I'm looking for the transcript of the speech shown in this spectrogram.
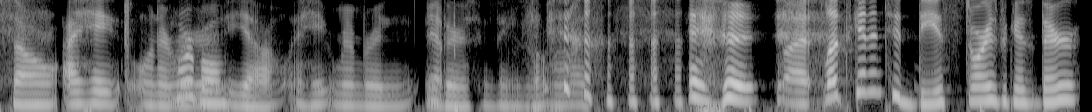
so. I hate whenever. Horrible. Yeah, I hate remembering Yep. embarrassing things about my life. but let's get into these stories because they're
